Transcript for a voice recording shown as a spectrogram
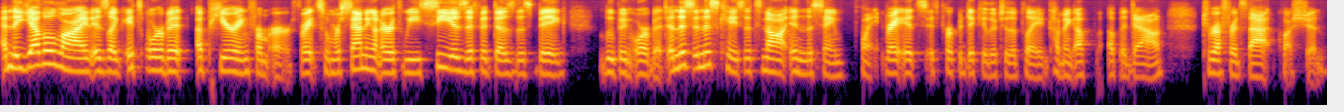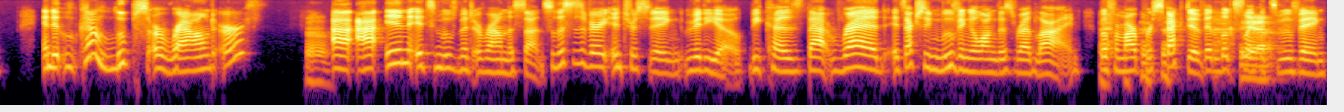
And the yellow line is like its orbit appearing from Earth, right? So when we're standing on Earth, we see as if it does this big looping orbit. And this in this case, it's not in the same point, right? It's it's perpendicular to the plane coming up, up and down to reference that question. And it kind of loops around Earth uh-huh. uh, in its movement around the sun. So this is a very interesting video because that red, it's actually moving along this red line, but from our perspective, it looks like yeah. it's moving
